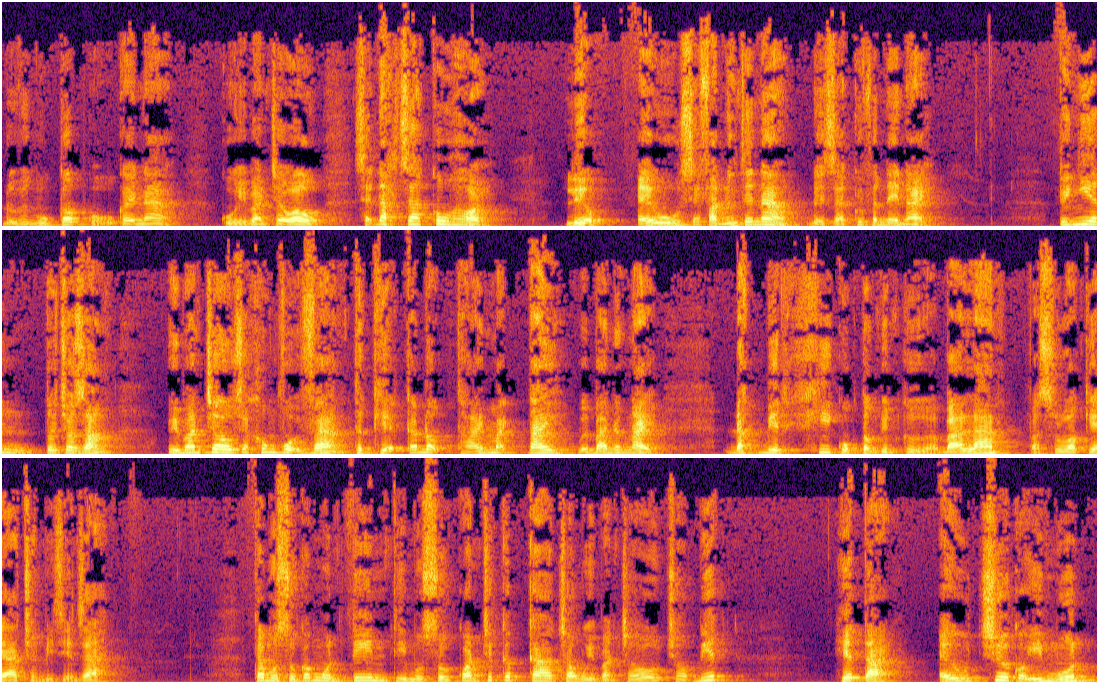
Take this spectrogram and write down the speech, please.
đối với ngũ cốc của Ukraine của Ủy ban châu Âu sẽ đặt ra câu hỏi liệu EU sẽ phản ứng thế nào để giải quyết vấn đề này. Tuy nhiên, tôi cho rằng Ủy ban châu sẽ không vội vàng thực hiện các động thái mạnh tay với ba nước này, đặc biệt khi cuộc tổng tuyển cử ở Ba Lan và Slovakia chuẩn bị diễn ra. Theo một số các nguồn tin thì một số quan chức cấp cao trong Ủy ban châu Âu cho biết hiện tại EU chưa có ý muốn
